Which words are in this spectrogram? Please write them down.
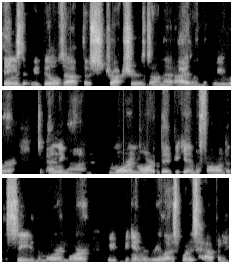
things that we built up, those structures on that island that we were depending on, more and more they begin to fall into the sea. And the more and more we begin to realize what is happening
